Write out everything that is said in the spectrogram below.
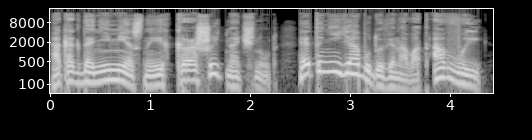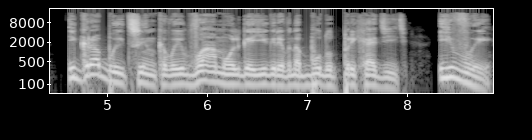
А когда не местные их крошить начнут, это не я буду виноват, а вы, и гробы цинковые вам, Ольга Игоревна, будут приходить. И вы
